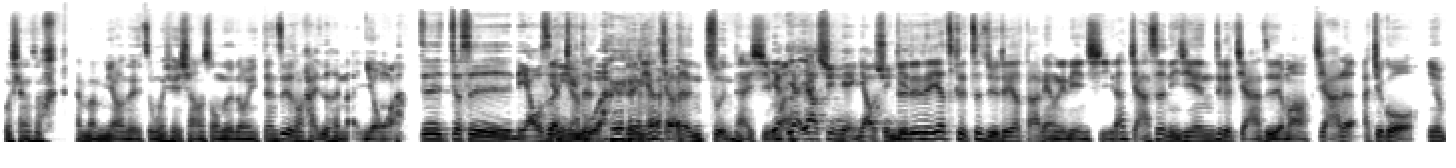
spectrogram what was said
我想。还蛮妙的，怎么会想要送这个东西？但这个东西还是很难用啊，这就是聊胜于无啊。对，你要讲的很准才行嘛。要要训练，要训练。对对对，要这个这绝对要大量的练习。那假设你今天这个夹子有没有夹了啊？结果因为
